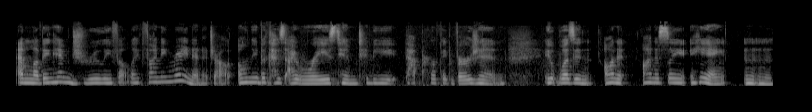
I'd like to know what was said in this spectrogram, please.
And loving him truly felt like finding rain in a drought, only because I raised him to be that perfect version. It wasn't on it. Honestly, he ain't. Mm-mm.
